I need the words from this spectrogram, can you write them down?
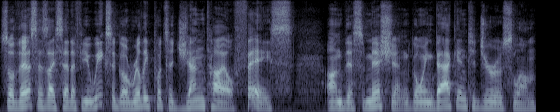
So, this, as I said a few weeks ago, really puts a Gentile face on this mission, going back into Jerusalem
